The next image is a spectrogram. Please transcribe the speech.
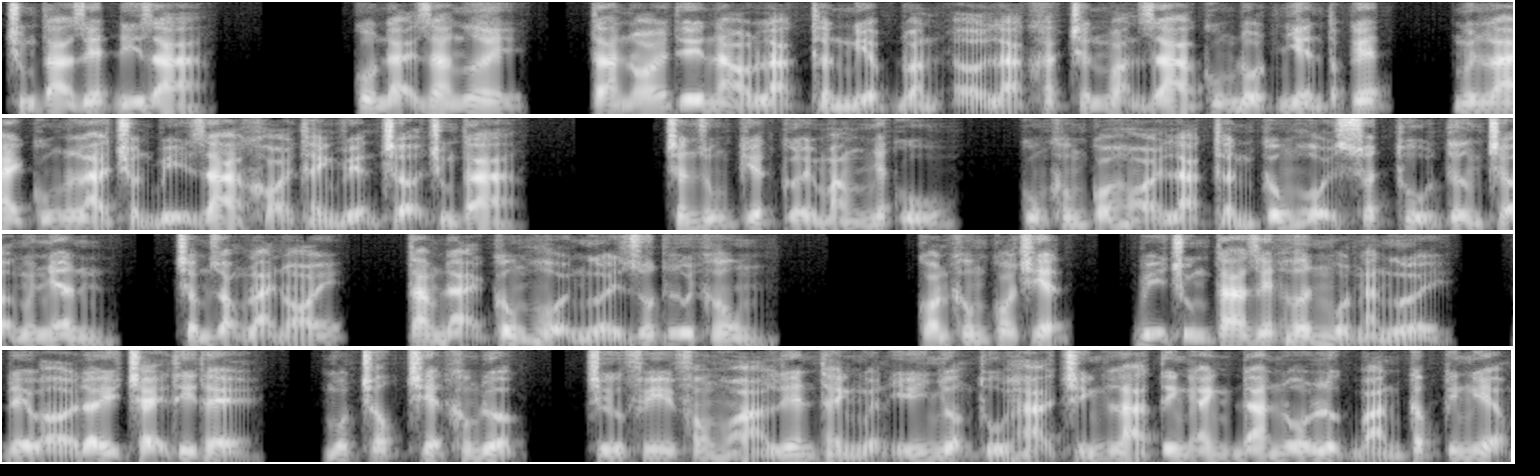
chúng ta giết đi ra. Cồn đại gia ngươi, ta nói thế nào lạc thần nghiệp đoàn ở lạc khắc trấn ngoạn gia cũng đột nhiên tập kết, nguyên lai cũng là chuẩn bị ra khỏi thành viện trợ chúng ta. Trần dũng kiệt cười mắng nhất cú cũng không có hỏi lạc thần công hội xuất thủ tương trợ nguyên nhân, trầm giọng lại nói, tam đại công hội người rút lui không? Còn không có triệt, bị chúng ta giết hơn một ngàn người, đều ở đây chạy thi thể, một chốc triệt không được, trừ phi phong hỏa liên thành nguyện ý nhượng thủ hạ chính là tinh anh đa nỗ lực bán cấp kinh nghiệm.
